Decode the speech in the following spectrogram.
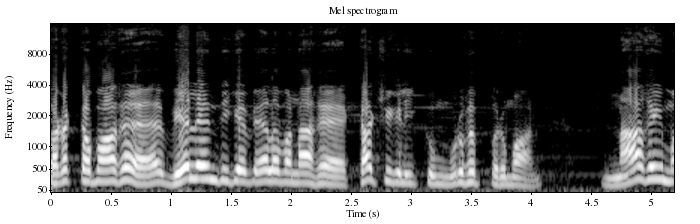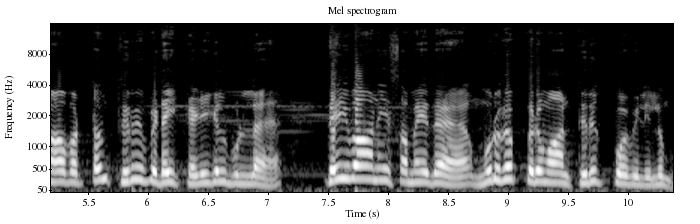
வழக்கமாக வேலேந்திக வேலவனாக காட்சியளிக்கும் முருகப்பெருமான் நாகை மாவட்டம் திருவிடைக்கழியில் உள்ள தெய்வானை சமேத முருகப்பெருமான் திருக்கோவிலிலும்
